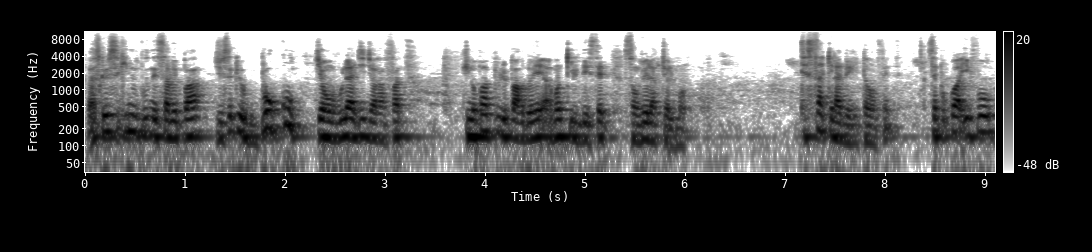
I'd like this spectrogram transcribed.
Parce que ce que vous ne savez pas, je sais que beaucoup qui ont voulu à Didier Arafat, qui n'ont pas pu le pardonner avant qu'il décède, s'en veulent actuellement. C'est ça qui est la vérité en fait. C'est pourquoi il faut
